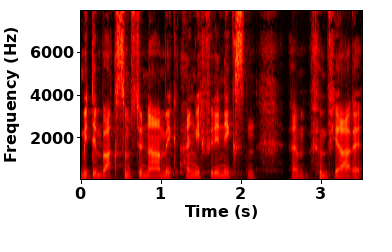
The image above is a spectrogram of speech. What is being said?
mit dem Wachstumsdynamik eigentlich für die nächsten ähm, fünf Jahre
